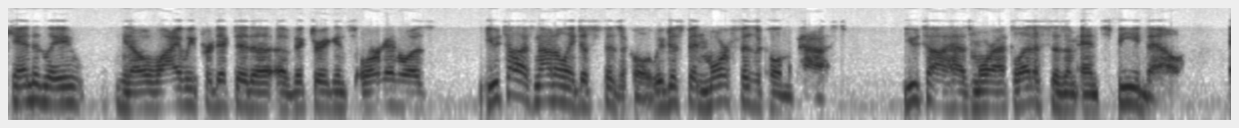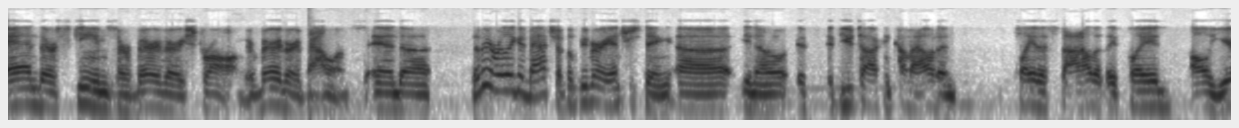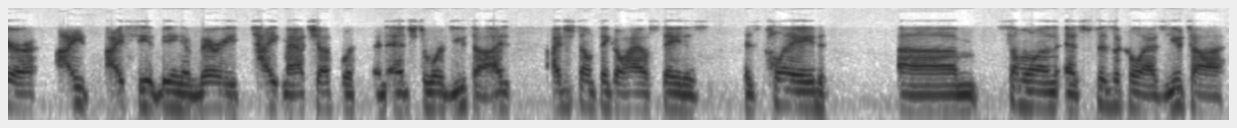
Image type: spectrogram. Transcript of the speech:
candidly, you know, why we predicted a, a victory against Oregon was Utah is not only just physical. We've just been more physical in the past. Utah has more athleticism and speed now and their schemes are very, very strong. They're very, very balanced, and uh, it'll be a really good matchup. It'll be very interesting. Uh, you know, if if Utah can come out and play the style that they've played all year, I I see it being a very tight matchup with an edge towards Utah. I I just don't think Ohio State is has played um, someone as physical as Utah,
